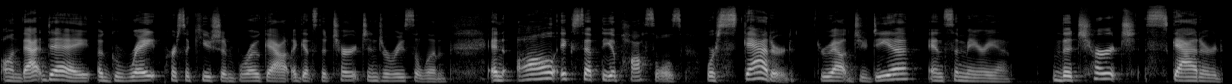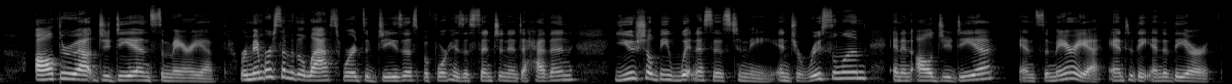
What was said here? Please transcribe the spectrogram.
On that day, a great persecution broke out against the church in Jerusalem, and all except the apostles were scattered throughout Judea and Samaria. The church scattered all throughout Judea and Samaria. Remember some of the last words of Jesus before his ascension into heaven? You shall be witnesses to me in Jerusalem and in all Judea and Samaria and to the end of the earth.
